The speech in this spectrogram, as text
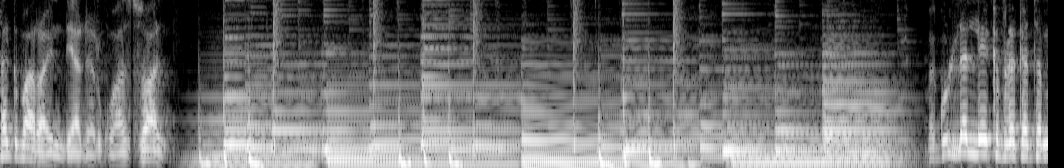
ተግባራዊ እንዲያደርጉ አዟል። በጉለሌ ክፍለ ከተማ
